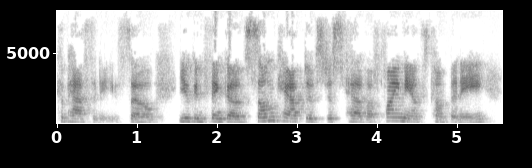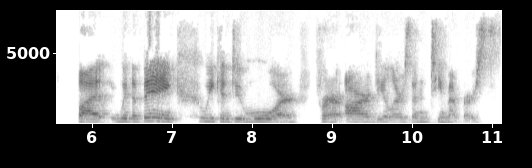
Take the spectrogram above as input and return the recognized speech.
capacity. So you can think of some captives just have a finance company, but with a bank, we can do more for our dealers and team members.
